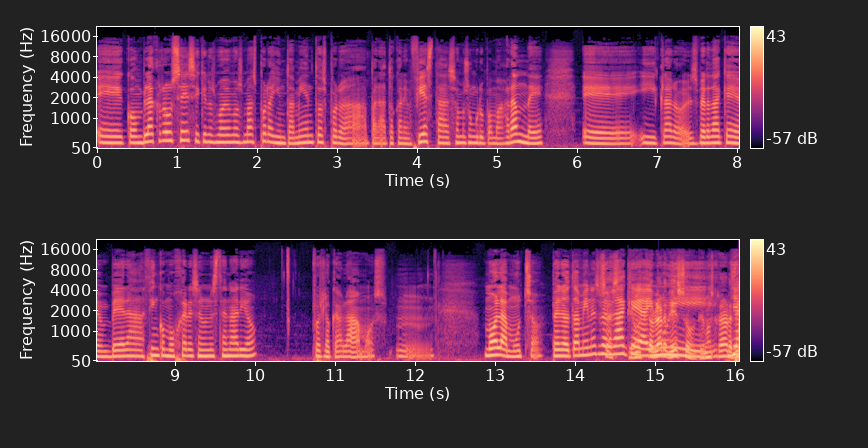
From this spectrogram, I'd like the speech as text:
Eh, con Black Roses sí que nos movemos más por ayuntamientos, por, ah, para tocar en fiestas, somos un grupo más grande. eh, y claro, es verdad que ver a cinco mujeres en un escenario, pues lo que hablábamos, mm, mola mucho. Pero también es O sea, verdad que que hay hablar de muy... eso, tenemos que hablar de ya,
